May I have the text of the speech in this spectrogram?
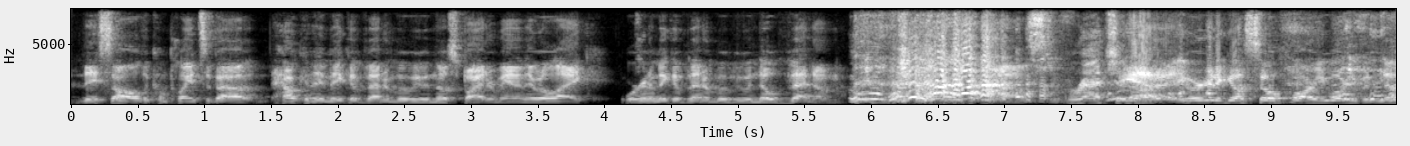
they saw all the complaints about how can they make a Venom movie with no Spider-Man, and they were like, "We're gonna make a Venom movie with no Venom." You know? Just ratchet yeah, up. we're gonna go so far you won't even know.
